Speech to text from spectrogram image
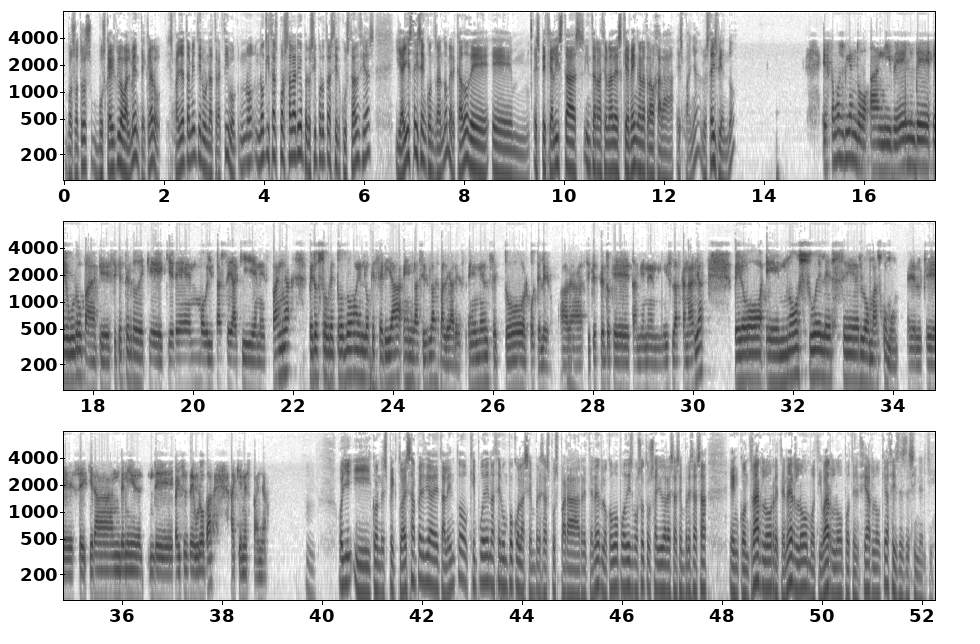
vosotros buscáis globalmente. Claro, España también tiene un atractivo, no, no quizás por salario, pero sí por otras circunstancias. Y ahí estáis encontrando mercado de eh, especialistas internacionales que vengan a trabajar a España. ¿Lo estáis viendo? Estamos viendo a nivel de Europa que sí que es cierto de que quieren movilizarse aquí en España, pero sobre todo en lo que sería en las Islas Baleares, en el sector hotelero. Ahora sí que es cierto que también en Islas Canarias, pero eh, no suele ser lo más común el que se quieran venir de países de Europa aquí en España. Hmm. Oye, y con respecto a esa pérdida de talento, ¿qué pueden hacer un poco las empresas pues para retenerlo? ¿Cómo podéis vosotros ayudar a esas empresas a encontrarlo, retenerlo, motivarlo, potenciarlo? ¿Qué hacéis desde Synergy?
